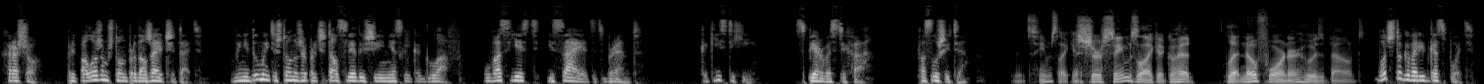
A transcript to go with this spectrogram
Хорошо. Предположим, что он продолжает читать. Вы не думаете, что он уже прочитал следующие несколько глав? У вас есть Исаия, Брент. Какие стихи? С первого стиха. Послушайте. It seems like it. Sure seems like it. Go ahead. Вот что говорит Господь.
